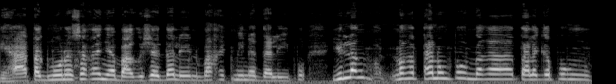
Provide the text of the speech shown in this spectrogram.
ihatag muna sa kanya bago siya dalhin, bakit minadali po? Yun lang mga tanong po, mga talaga pong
